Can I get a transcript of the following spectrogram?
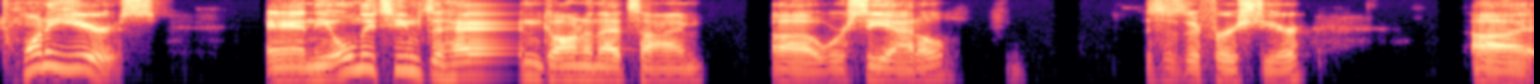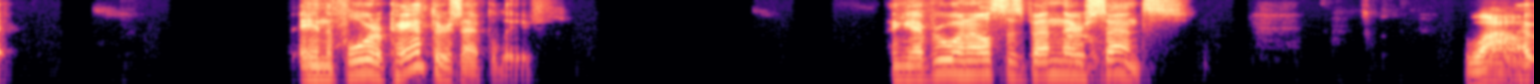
20 years. And the only teams that hadn't gone in that time uh, were Seattle. This is their first year. Uh, and the Florida Panthers, I believe. I think everyone else has been there since. Wow. Uh,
